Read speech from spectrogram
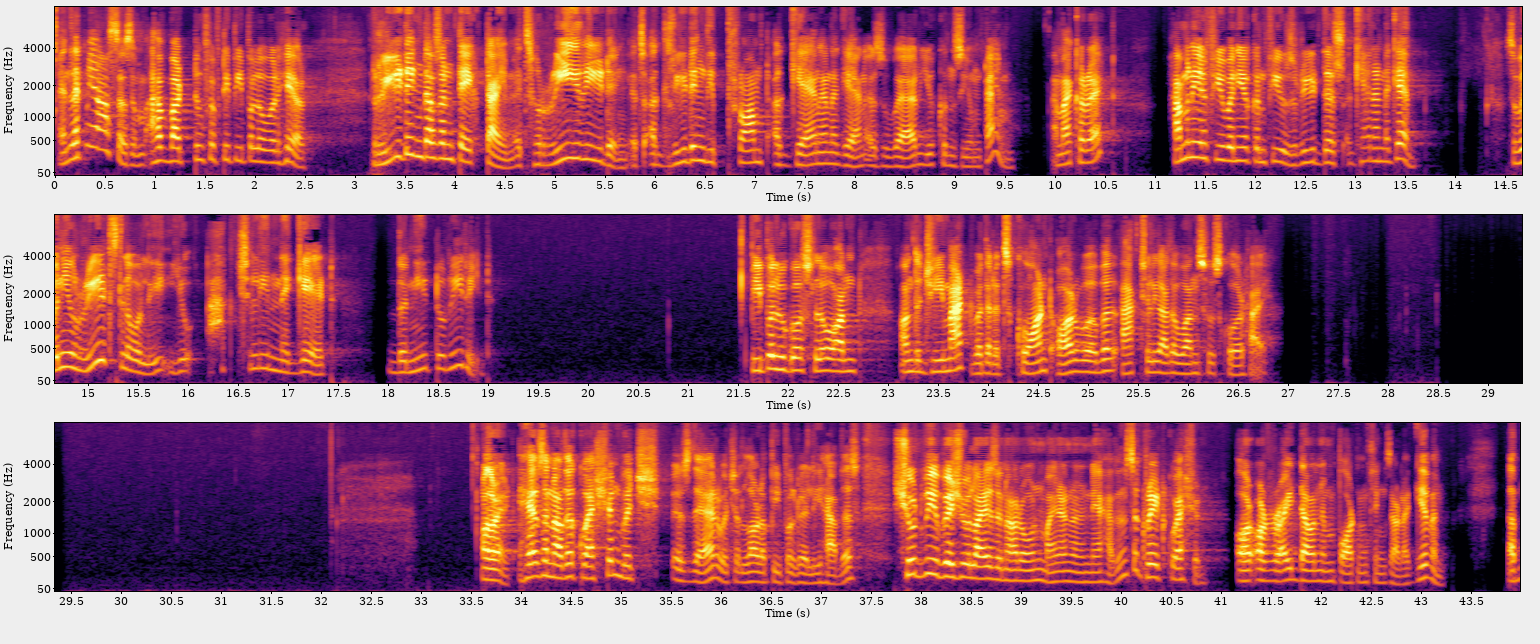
And let me ask this: I have about 250 people over here. Reading doesn't take time; it's rereading. It's reading the prompt again and again is where you consume time. Am I correct? How many of you, when you're confused, read this again and again? So when you read slowly, you actually negate the need to reread. People who go slow on, on the GMAT, whether it's quant or verbal, actually are the ones who score high. All right, here's another question which is there, which a lot of people really have this. Should we visualize in our own mind? And Ananya has. It's a great question or, or write down important things that are given. Uh,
